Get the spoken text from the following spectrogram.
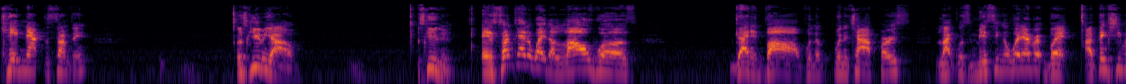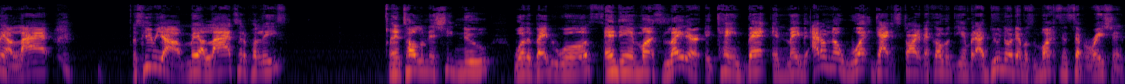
kidnapped or something? Excuse me, y'all. Excuse me. In some kind of way, the law was got involved when the when the child first like was missing or whatever. But I think she may have lied. Excuse me, y'all. May have lied to the police and told them that she knew where the baby was. And then months later, it came back and maybe, I don't know what got it started back over again, but I do know there was months in separation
